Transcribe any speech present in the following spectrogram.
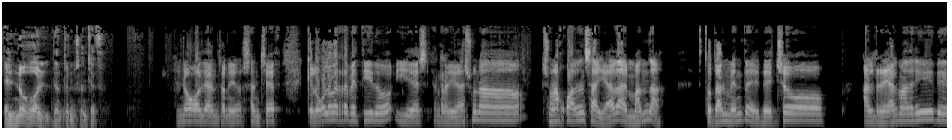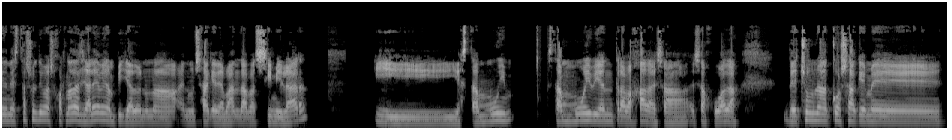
El no gol de Antonio Sánchez. El no gol de Antonio Sánchez, que luego lo he repetido y es, en realidad es una, es una jugada ensayada en banda Totalmente. De hecho, al Real Madrid en estas últimas jornadas ya le habían pillado en, una, en un saque de banda similar y está muy, está muy bien trabajada esa, esa jugada. De hecho, una cosa que me.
